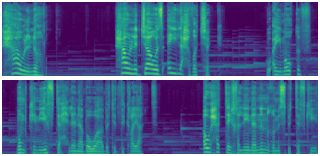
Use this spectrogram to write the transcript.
نحاول نهرب نحاول نتجاوز أي لحظة شك وأي موقف ممكن يفتح لنا بوابة الذكريات أو حتى يخلينا ننغمس بالتفكير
